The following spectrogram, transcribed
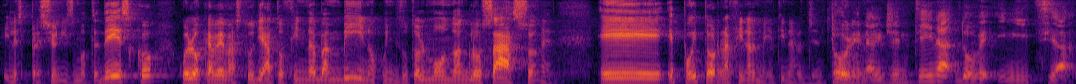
l'espressionismo tedesco, quello che aveva studiato fin da bambino, quindi tutto il mondo anglosassone, e, e poi torna finalmente in Argentina. Torna in Argentina dove inizia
